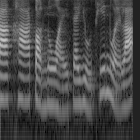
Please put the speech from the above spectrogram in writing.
ราคาต่อหน่วยจะอยู่ที่หน่วยละ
